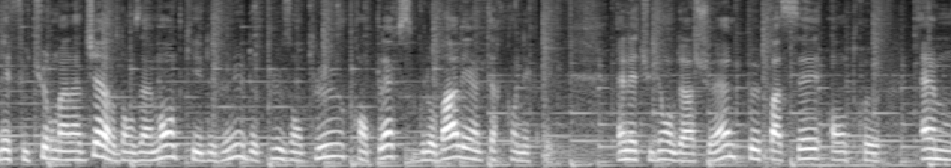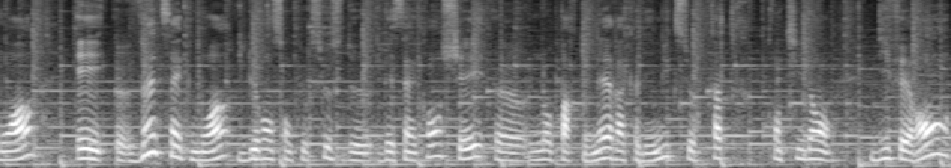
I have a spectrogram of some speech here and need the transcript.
les futurs managers dans un monde qui est devenu de plus en plus complexe, global et interconnecté. Un étudiant de HEM peut passer entre un mois et 25 euh, mois durant son cursus de, des 5 ans chez euh, nos partenaires académiques sur quatre continents différents,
